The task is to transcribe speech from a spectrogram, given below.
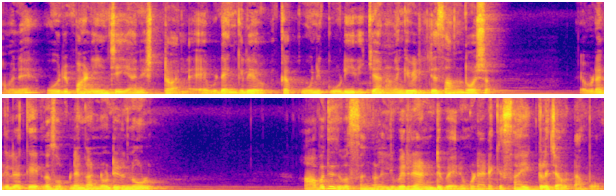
അവന് ഒരു പണിയും ചെയ്യാൻ ഇഷ്ടമല്ല. എവിടെയെങ്കിലും ഒക്കെ കൂനിക്കൂടി ഇരിക്കാനാണെങ്കിൽ വലിയ സന്തോഷം. എവിടെയെങ്കിലുമൊക്കെ ഇരുന്ന് സ്വപ്നം കണ്ടുകൊണ്ടിരുന്നോളൂ. അവധി ദിവസങ്ങളിൽ ഇവർ രണ്ടുപേരും കൂടെ ഇടയ്ക്ക് സൈക്കിൾ ചവിട്ടാൻ പോകും.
